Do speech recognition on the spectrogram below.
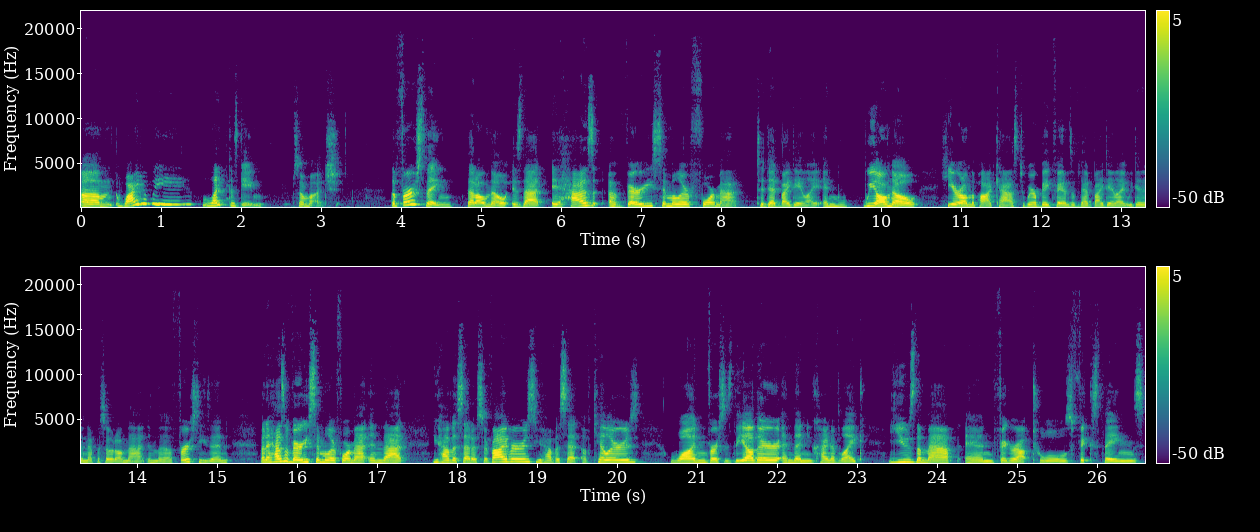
Um, why do we like this game so much? The first thing that I'll note is that it has a very similar format to Dead by Daylight. And we all know here on the podcast, we're big fans of Dead by Daylight. We did an episode on that in the first season. But it has a very similar format in that you have a set of survivors, you have a set of killers, one versus the other, and then you kind of like use the map and figure out tools, fix things,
